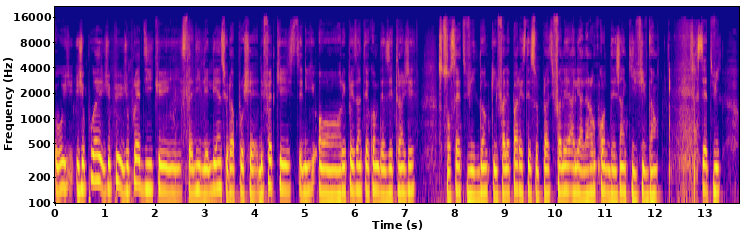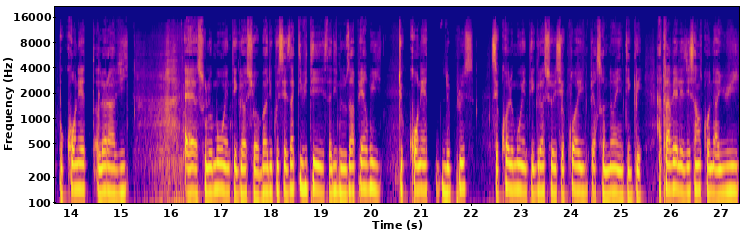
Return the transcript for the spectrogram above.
oui, je pourrais, je peux, je pourrais dire que, c'est-à-dire les liens se rapprochaient. Le fait que, c'est-à-dire, on représentait comme des étrangers sur cette ville, donc il fallait pas rester sur place, il fallait aller à la rencontre des gens qui vivent dans cette ville pour connaître leur avis. euh, sous le mot intégration, bah du coup ces activités, c'est-à-dire nous a permis de connaître de plus c'est quoi le mot intégration et c'est quoi une personne non intégrée? À travers les échanges qu'on a eus,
